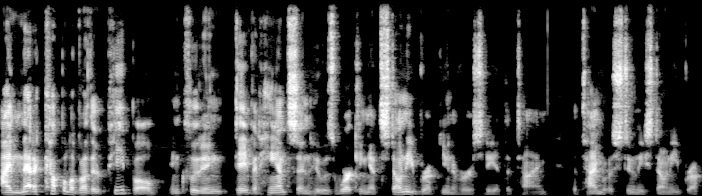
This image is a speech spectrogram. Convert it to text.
I met a couple of other people, including David Hanson, who was working at Stony Brook University at the time, the time it was SUNY Stony Brook,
